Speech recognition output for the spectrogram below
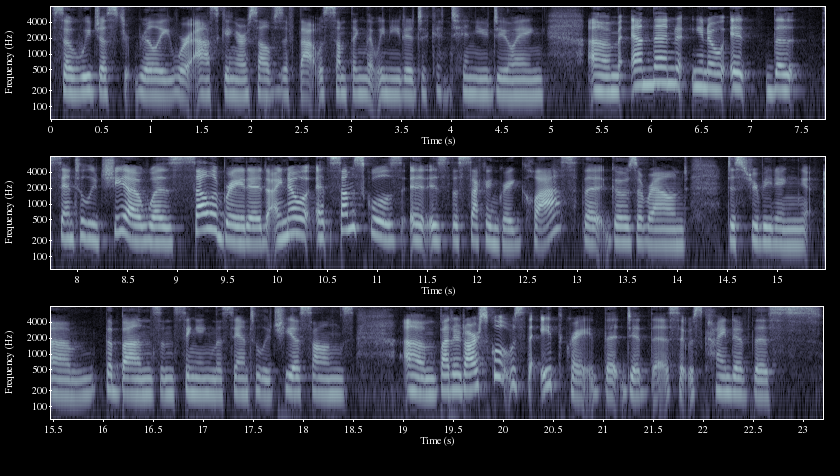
so we just really were asking ourselves if that was something that we needed to continue doing um, and then you know it the Santa Lucia was celebrated. I know at some schools it is the second grade class that goes around distributing um, the buns and singing the Santa Lucia songs. Um, but at our school, it was the eighth grade that did this. It was kind of this,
